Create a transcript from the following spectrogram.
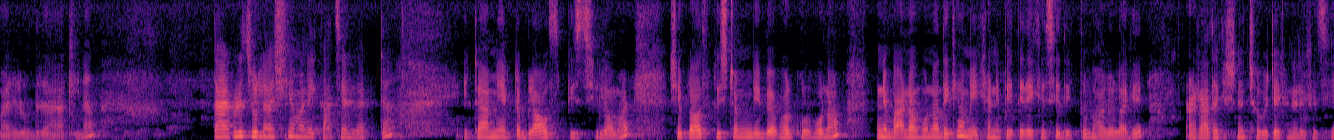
বাইরে রোদরে রাখি না। তারপরে চলে আসি আমার এই কাচের ব্যাগটা এটা আমি একটা ব্লাউজ পিস ছিল আমার। সেই ব্লাউজ পিসটা আমি ব্যবহার করব না। মানে বানাবো না দেখে আমি এখানে পেতে রেখেছি, দেখতেও ভালো লাগে। আর রাধাকৃষ্ণের ছবিটা এখানে রেখেছি।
